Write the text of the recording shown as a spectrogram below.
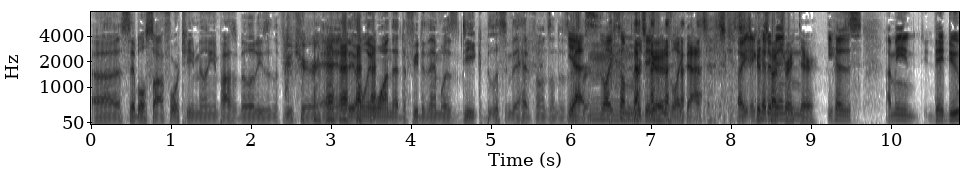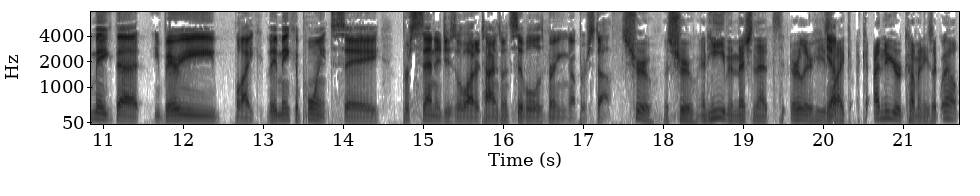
uh, Sibyl saw 14 million possibilities in the future, and the only one that defeated them was Deke listening to the headphones on the Zephyr. Yes, like something That's ridiculous good. like that. That's- like it good could have been right there. because I mean they do make that very like they make a point to say percentages a lot of times when Sibyl is bringing up her stuff. It's true. It's true. And he even mentioned that earlier. He's Yeah. like, I knew you were coming. He's like, well,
